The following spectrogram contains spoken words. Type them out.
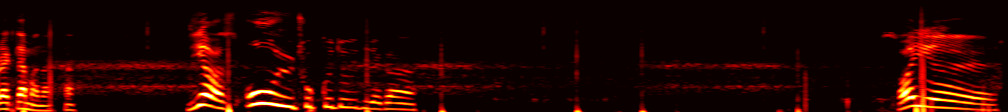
Bırak lan bana. Heh. Diaz. Oy çok kötü direkt ha. Hayır.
